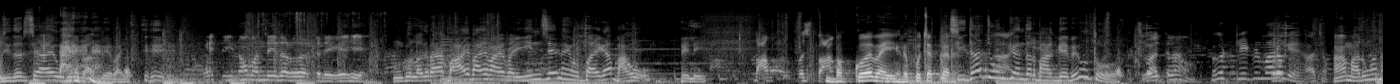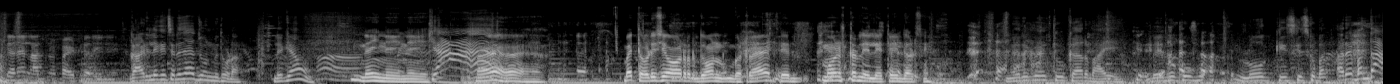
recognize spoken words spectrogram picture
जिधर से आए उधर भाग गए भाई। भाई तीनों बंदे इधर उधर चले गए ये। उनको लग रहा है भाई भाई भाई भाई इनसे नहीं हो पाएगा भागो पहले। बस बक्को है भाई रपू चक्कर। सीधा जोन के अंदर भाग गए बे वो तो। तो मेरे ट्रीटमेंट मारोगे? अच्छा। हाँ मारूँगा ना। कह रहे हैं लास्ट में फाइट करेंगे। गाड़ी लेके चले जाए जोन में थोड़ा? लेके आऊँ? नहीं नहीं नहीं। क्या? हाँ, हाँ, हाँ। भाई थोड़ी सी और जोन घट रहा है फिर मॉन्स्टर ले लेते हैं इधर से। मेरे को तू कर भाई। बेवकूफ़ लोग किस किस को बन... अरे बंदा!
